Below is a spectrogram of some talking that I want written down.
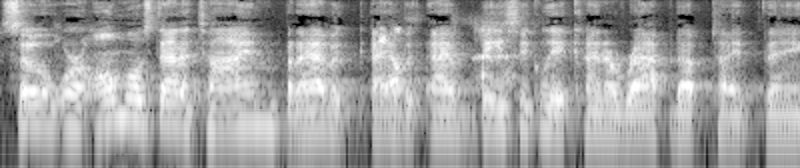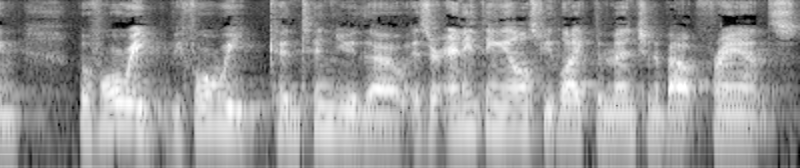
So we're almost out of time, but I have a I have a, I have basically a kind of wrapped up type thing. Before we before we continue though, is there anything else you'd like to mention about France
